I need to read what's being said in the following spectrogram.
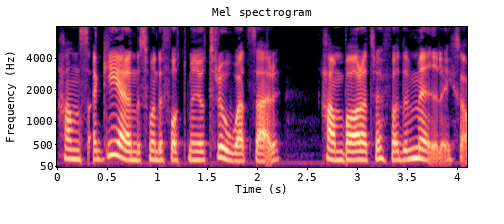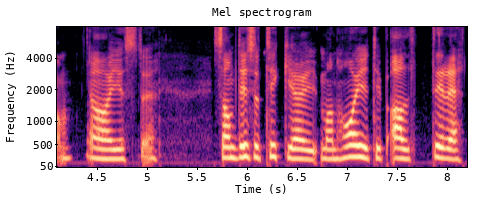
hans agerande som hade fått mig att tro att så här, han bara träffade mig. Liksom. Ja, just det. Samtidigt så tycker jag man har ju typ alltid rätt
